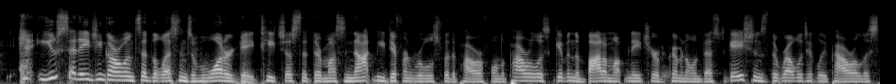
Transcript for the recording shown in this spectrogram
you said Agent Garland said the lessons of Watergate teach us that there must not be different rules for the powerful and the powerless. Given the bottom up nature of criminal investigations, the relatively powerless,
